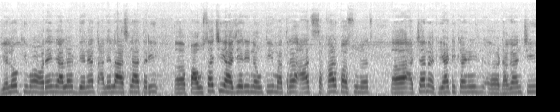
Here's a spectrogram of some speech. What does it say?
येलो किंवा ऑरेंज अलर्ट देण्यात आलेला असला तरी पावसाची हजेरी नव्हती मात्र आज सकाळपासूनच अचानक या ठिकाणी ढगांची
